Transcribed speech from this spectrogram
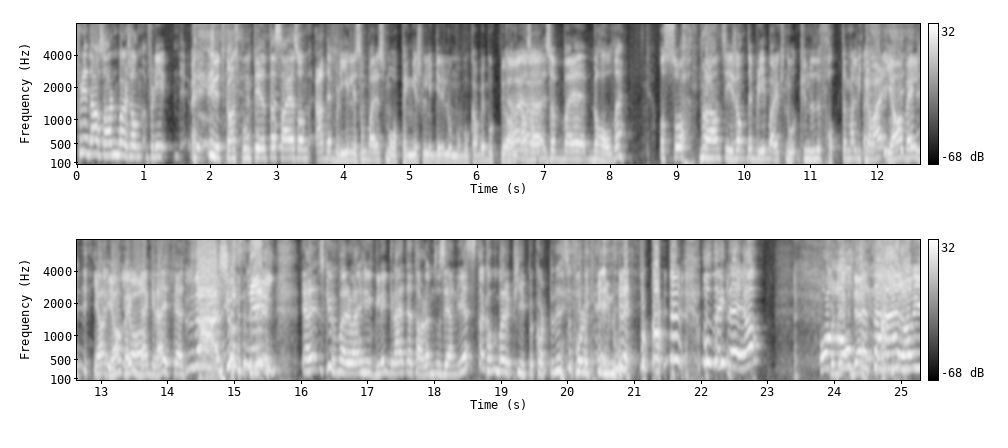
Fordi da sa han bare sånn Fordi utgangspunktet i dette sa jeg sånn Ja, det blir liksom bare småpenger som ligger i lommeboka, blir borte. Ja, ja, ja. Altså, så bare behold det. Og så, når han sier sånn Det blir bare kno Kunne du fått dem allikevel? Ja vel. Ja, ja vel, Ja. det er greit. Jeg, Vær så snill! jeg skulle bare være hyggelig. Greit, jeg tar dem. Så sier han yes, da kan du bare pipe kortet ditt, så får du pengene rett på kortet. Og så tenkte jeg ja. Og det- alt det- dette her har vi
